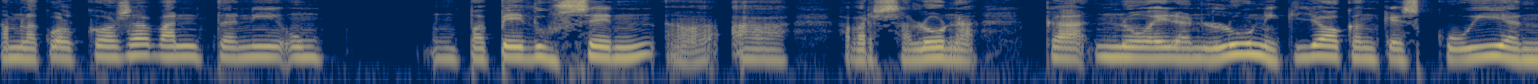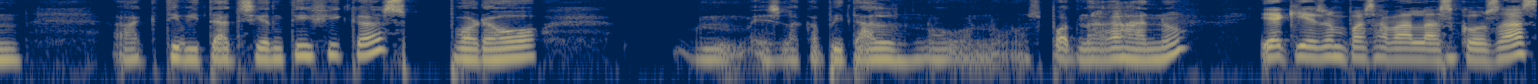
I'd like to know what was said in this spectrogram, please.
amb la qual cosa van tenir un, un paper docent a, a, a Barcelona, que no eren l'únic lloc en què es coïen activitats científiques, però mm, és la capital, no, no es pot negar, no? I aquí és on passaven les coses.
